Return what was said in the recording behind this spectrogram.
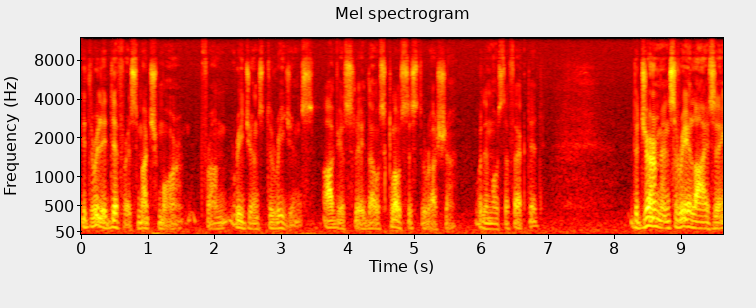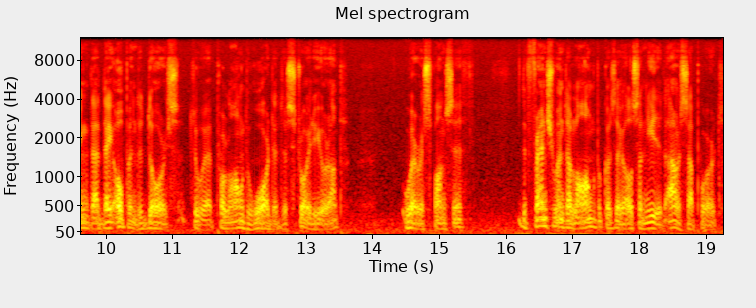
it really differs much more from regions to regions. Obviously, those closest to Russia were the most affected. The Germans, realizing that they opened the doors to a prolonged war that destroyed Europe, were responsive. The French went along because they also needed our support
